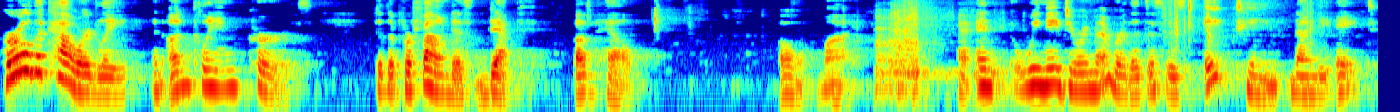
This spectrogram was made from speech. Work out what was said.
hurl the cowardly and unclean curs to the profoundest depth of hell. Oh my. And we need to remember that this was 1898.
